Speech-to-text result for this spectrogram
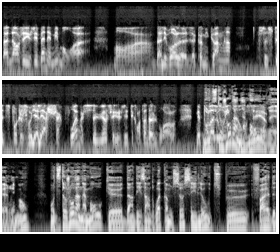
Ben non j'ai bien aimé mon euh, mon euh, d'aller voir le, le Comic Con là. Je, je te dis pas que je vais y aller à chaque fois, mais celui-là j'ai été content de le voir. Là. Mais pour l'Halloween, toujours en amour, euh, euh, Raymond. On dit toujours en amour que dans des endroits comme ça, c'est là où tu peux faire de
